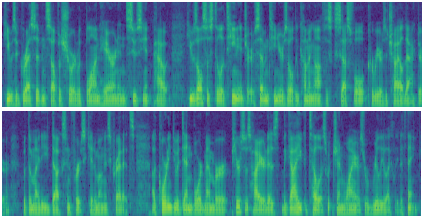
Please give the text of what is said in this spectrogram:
He was aggressive and self-assured with blonde hair and an insouciant pout. He was also still a teenager, 17 years old, and coming off a successful career as a child actor, with the Mighty Ducks and First Kid among his credits. According to a Den board member, Pierce was hired as the guy who could tell us what Gen Wires were really likely to think.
